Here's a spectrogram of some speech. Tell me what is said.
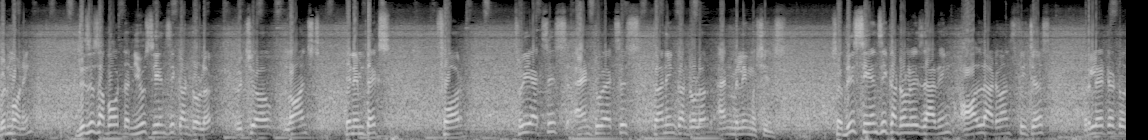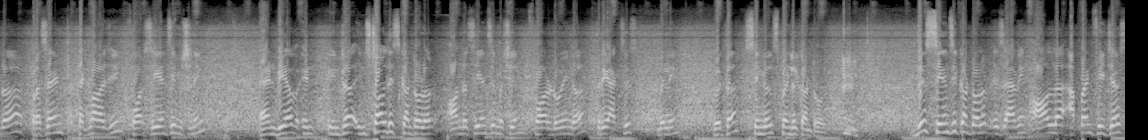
Good morning. This is about the new CNC controller which you have launched in Imtex for 3 axis and 2 axis turning controller and milling machines. So this CNC controller is having all the advanced features related to the present technology for CNC machining and we have in, installed this controller on the CNC machine for doing a 3 axis milling with a single spindle control. this CNC controller is having all the up-end features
